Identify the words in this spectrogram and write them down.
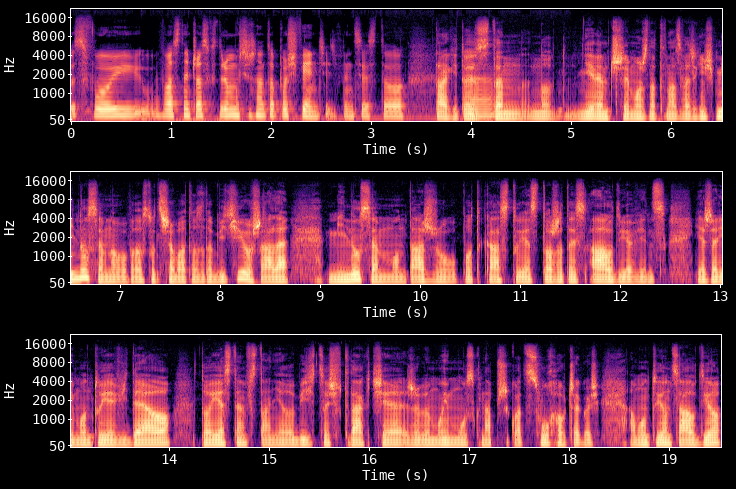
y, swój własny czas, który musisz na to poświęcić, więc jest to... Tak, i to jest y... ten, no nie wiem, czy można to nazwać jakimś minusem, no po prostu trzeba to zrobić już, ale minusem montażu podcastu jest to, że to jest audio, więc jeżeli montuję wideo, to jestem w stanie robić coś w trakcie, żeby mój mózg na przykład słuchał czegoś, a montując audio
